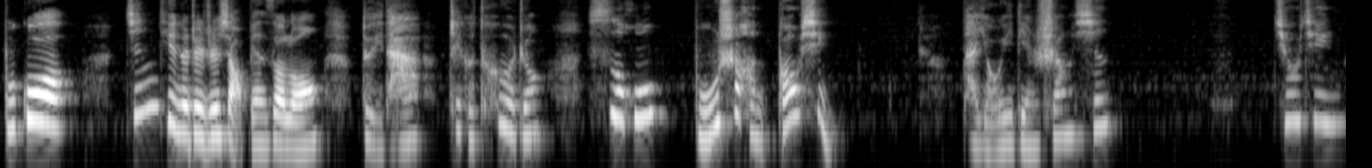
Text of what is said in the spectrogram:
不过。今天的这只小变色龙对它这个特征似乎不是很高兴，它有一点伤心。究竟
